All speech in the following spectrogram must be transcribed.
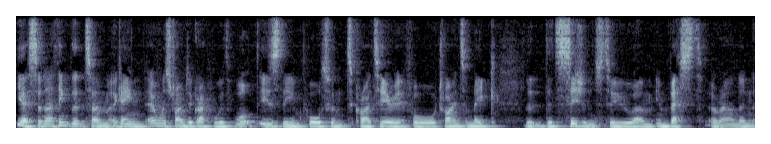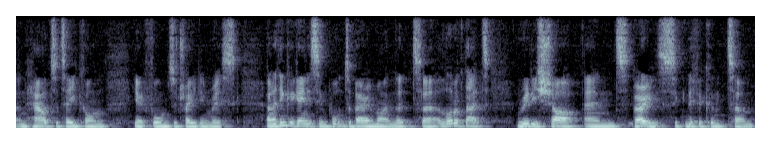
Yes, and I think that um, again, everyone's trying to grapple with what is the important criteria for trying to make the, the decisions to um, invest around and, and how to take on you know forms of trading risk. And I think again, it's important to bear in mind that uh, a lot of that really sharp and very significant um,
